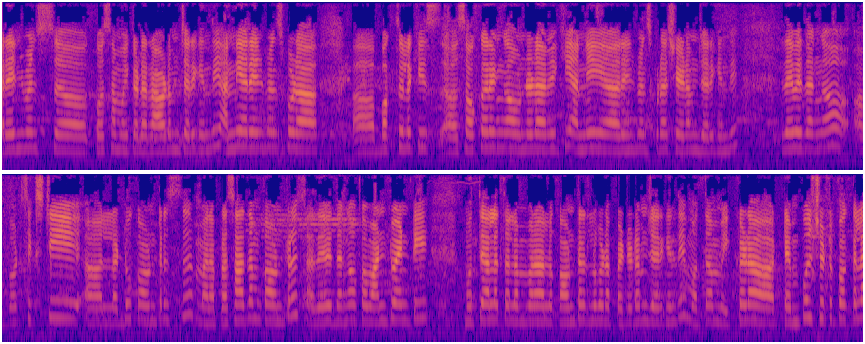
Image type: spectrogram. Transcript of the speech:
అరేంజ్మెంట్స్ uh, కోసం ఇక్కడ రావడం జరిగింది. అన్ని అరేంజ్మెంట్స్ కూడా uh, భక్తులకి uh, సౌకర్యంగా ఉండడానికి అన్ని అరేంజ్మెంట్స్ కూడా చేయడం జరిగింది. అదేవిధంగా అబౌట్ సిక్స్టీ లడ్డు కౌంటర్స్ మన ప్రసాద కౌంటర్స్ అదేవిధంగా ఒక వన్ ట్వంటీ ముత్యాల తలంబరాలు కౌంటర్లు కూడా పెట్టడం జరిగింది. మొత్తం ఇక్కడ టెంపుల్ చుట్టుపక్కల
